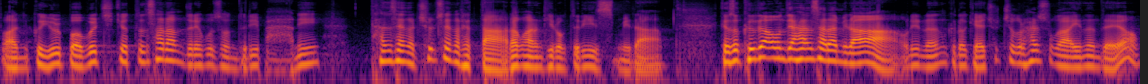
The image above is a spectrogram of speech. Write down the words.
또한 그 율법을 지켰던 사람들의 후손들이 많이 탄생을 출생을 했다라고 하는 기록들이 있습니다. 그래서 그 가운데 한 사람이라 우리는 그렇게 추측을 할 수가 있는데요.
